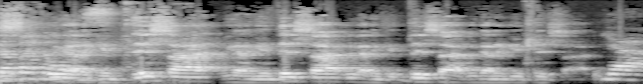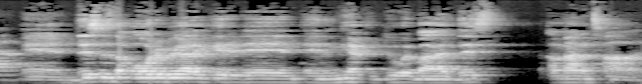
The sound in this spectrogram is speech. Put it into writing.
this. the bucket We gotta get this shot. We gotta get this shot. We gotta get this shot. We gotta get this shot. yeah. And this is the order we gotta get it in, and we have to do it by this amount of time.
